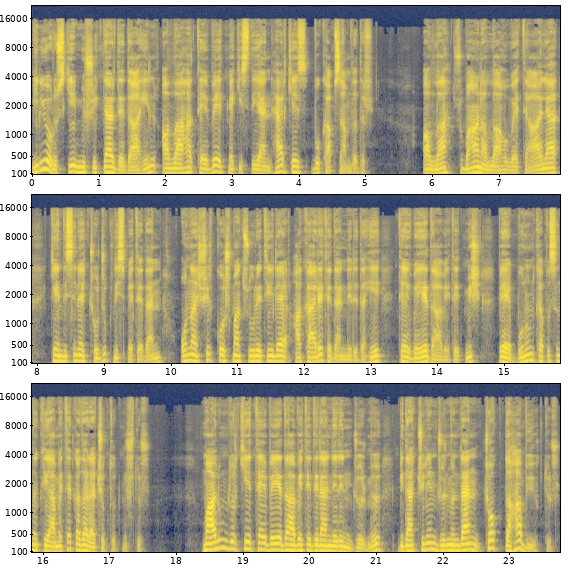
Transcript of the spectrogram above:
Biliyoruz ki müşrikler de dahil Allah'a tevbe etmek isteyen herkes bu kapsamdadır. Allah subhanallahu ve Teala kendisine çocuk nispet eden, ona şirk koşmak suretiyle hakaret edenleri dahi tevbeye davet etmiş ve bunun kapısını kıyamete kadar açık tutmuştur. Malumdur ki tevbeye davet edilenlerin cürmü, bidatçının cürmünden çok daha büyüktür.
